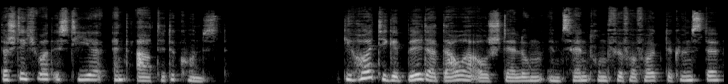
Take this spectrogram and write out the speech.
Das Stichwort ist hier entartete Kunst. Die heutige Bilderdauerausstellung im Zentrum für verfolgte Künste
